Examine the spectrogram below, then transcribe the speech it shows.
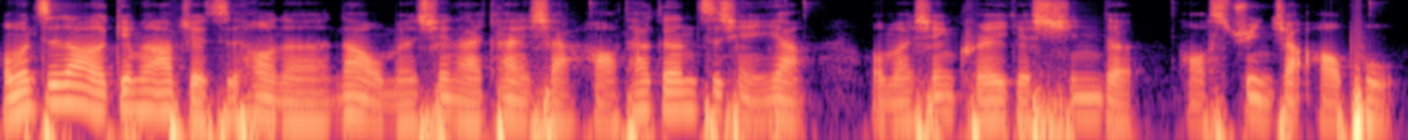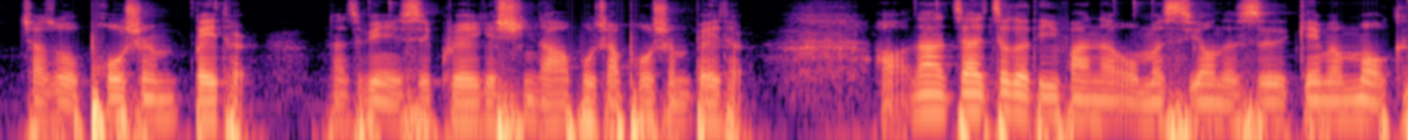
我们知道了 gamer object 之后呢，那我们先来看一下，好，它跟之前一样，我们先 create 一个新的。好，string 叫 output，叫做 portion better。那这边也是 create 一个新的 output 叫 portion beta。好，那在这个地方呢，我们使用的是 gamer mock。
